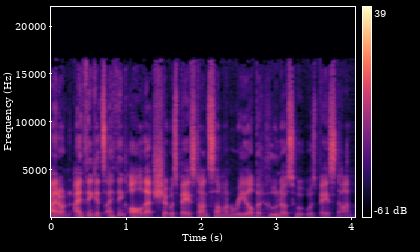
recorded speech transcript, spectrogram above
I don't. I think it's. I think all that shit was based on someone real, but who knows who it was based on.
